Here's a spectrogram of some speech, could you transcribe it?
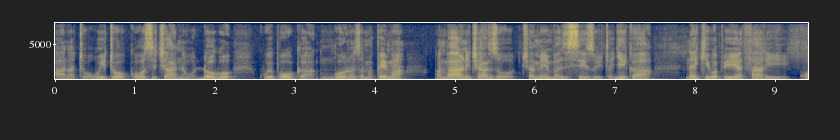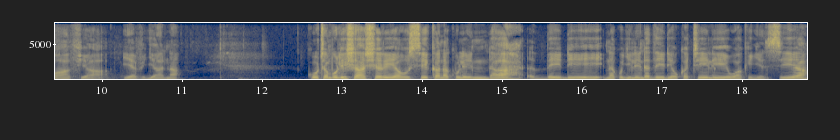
anatoa wito kwa wasichana wadogo kuepuka ngono za mapema ambayo ni chanzo cha mimba zisizohitajika na ikiwa pia athari kwa afya ya vijana. Kutambulisha sheria husika na kulinda dhidi na kujilinda dhidi ya ukatili wa kijinsia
